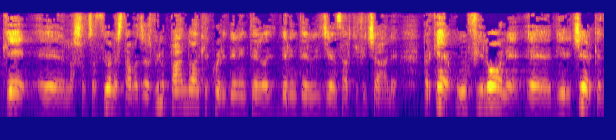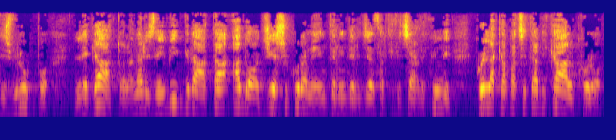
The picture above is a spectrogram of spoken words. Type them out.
che eh, l'associazione stava già sviluppando anche quelli dell'intelligenza artificiale, perché un filone eh, di ricerca e di sviluppo legato all'analisi dei big data ad oggi è sicuramente l'intelligenza artificiale, quindi quella capacità di calcolo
